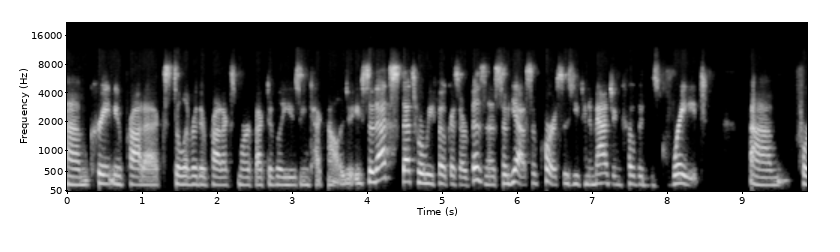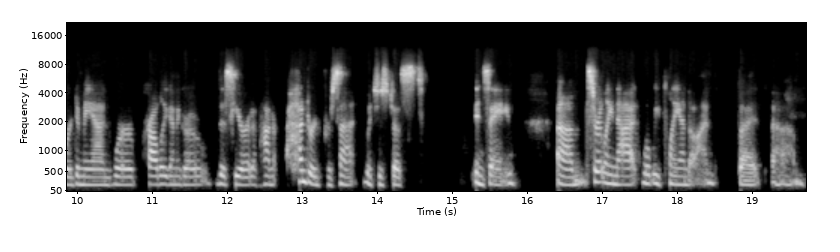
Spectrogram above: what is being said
um, create new products, deliver their products more effectively using technology. So that's that's where we focus our business. So yes, of course, as you can imagine, COVID was great um, for demand. We're probably going to go this year at hundred percent, which is just insane. Um, certainly not what we planned on, but um,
